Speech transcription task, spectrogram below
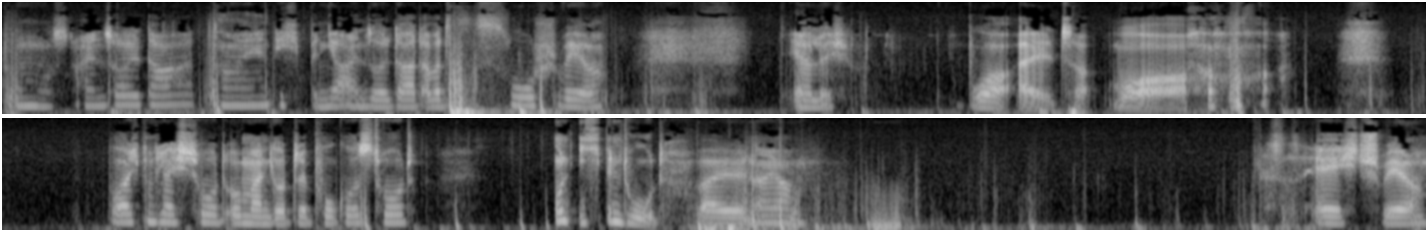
Du musst ein Soldat sein. Ich bin ja ein Soldat, aber das ist so schwer. Ehrlich. Boah, Alter. Boah. Boah, ich bin gleich tot. Oh mein Gott, der Poko ist tot. Und ich bin tot. Weil, naja. Das ist echt schwer.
